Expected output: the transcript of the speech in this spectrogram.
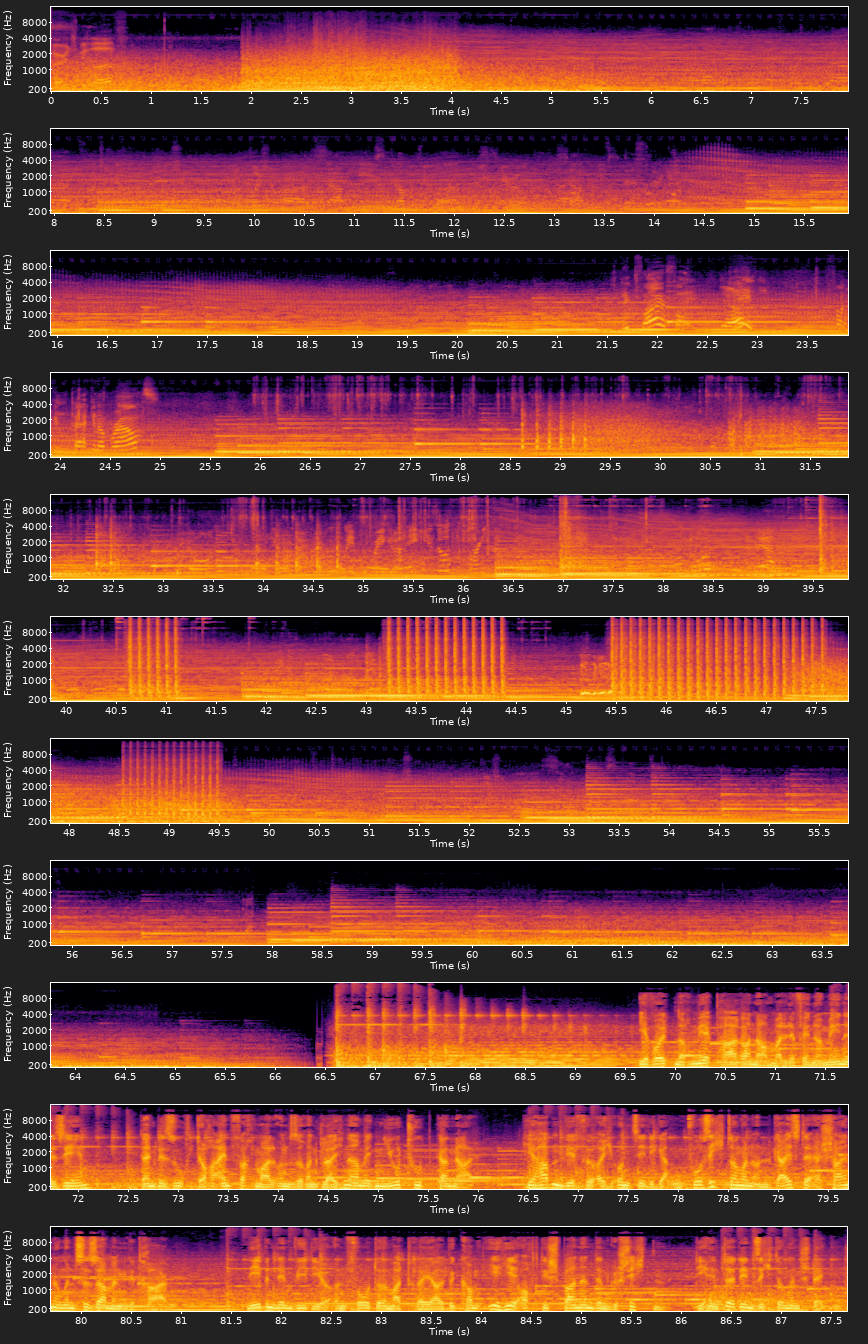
Birds we love. Big firefight. Yeah. Big. Fucking packing up rounds. うん。Ihr wollt noch mehr paranormale Phänomene sehen? Dann besucht doch einfach mal unseren gleichnamigen YouTube-Kanal. Hier haben wir für euch unzählige UFO-Sichtungen und Geistererscheinungen zusammengetragen. Neben dem Video- und Fotomaterial bekommt ihr hier auch die spannenden Geschichten, die hinter den Sichtungen stecken.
